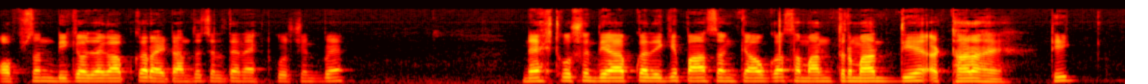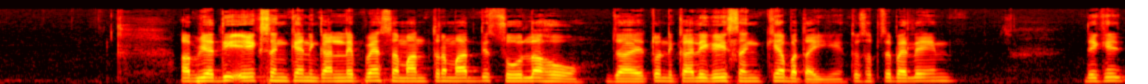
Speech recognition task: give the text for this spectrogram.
ऑप्शन डी क्या हो जाएगा आपका? राइट आंसर चलते हैं नेक्स्ट क्वेश्चन पे। नेक्स्ट क्वेश्चन दिया आपका, देखिए, पाँच संख्याओं का समांतर माध्य अट्ठारह है, ठीक? अब यदि एक संख्या निकालने पर समांतर माध्य सोलह हो जाए तो निकाली गई संख्या बताइए। तो सबसे पहले इन, देखिए,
